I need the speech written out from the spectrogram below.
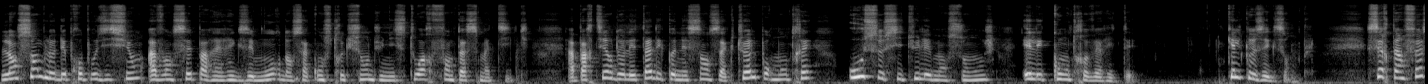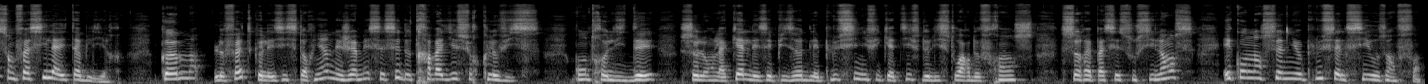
l'ensemble des propositions avancées par Éric Zemmour dans sa construction d'une histoire fantasmatique, à partir de l'état des connaissances actuelles pour montrer où se situent les mensonges et les contre-vérités. Quelques exemples. Certains faits sont faciles à établir, comme le fait que les historiens n'aient jamais cessé de travailler sur Clovis, contre l'idée selon laquelle les épisodes les plus significatifs de l'histoire de France seraient passés sous silence et qu'on n'enseigne plus celle-ci aux enfants.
